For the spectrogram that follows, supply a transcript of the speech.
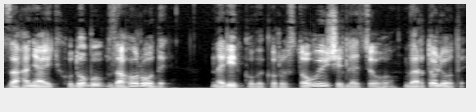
заганяють худобу в загороди, нерідко використовуючи для цього вертольоти.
